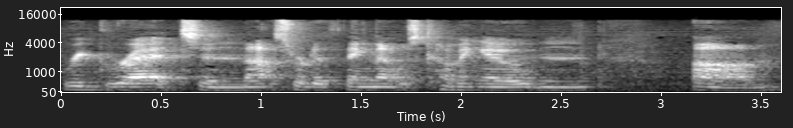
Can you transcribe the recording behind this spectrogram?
regret and that sort of thing that was coming out, and um,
